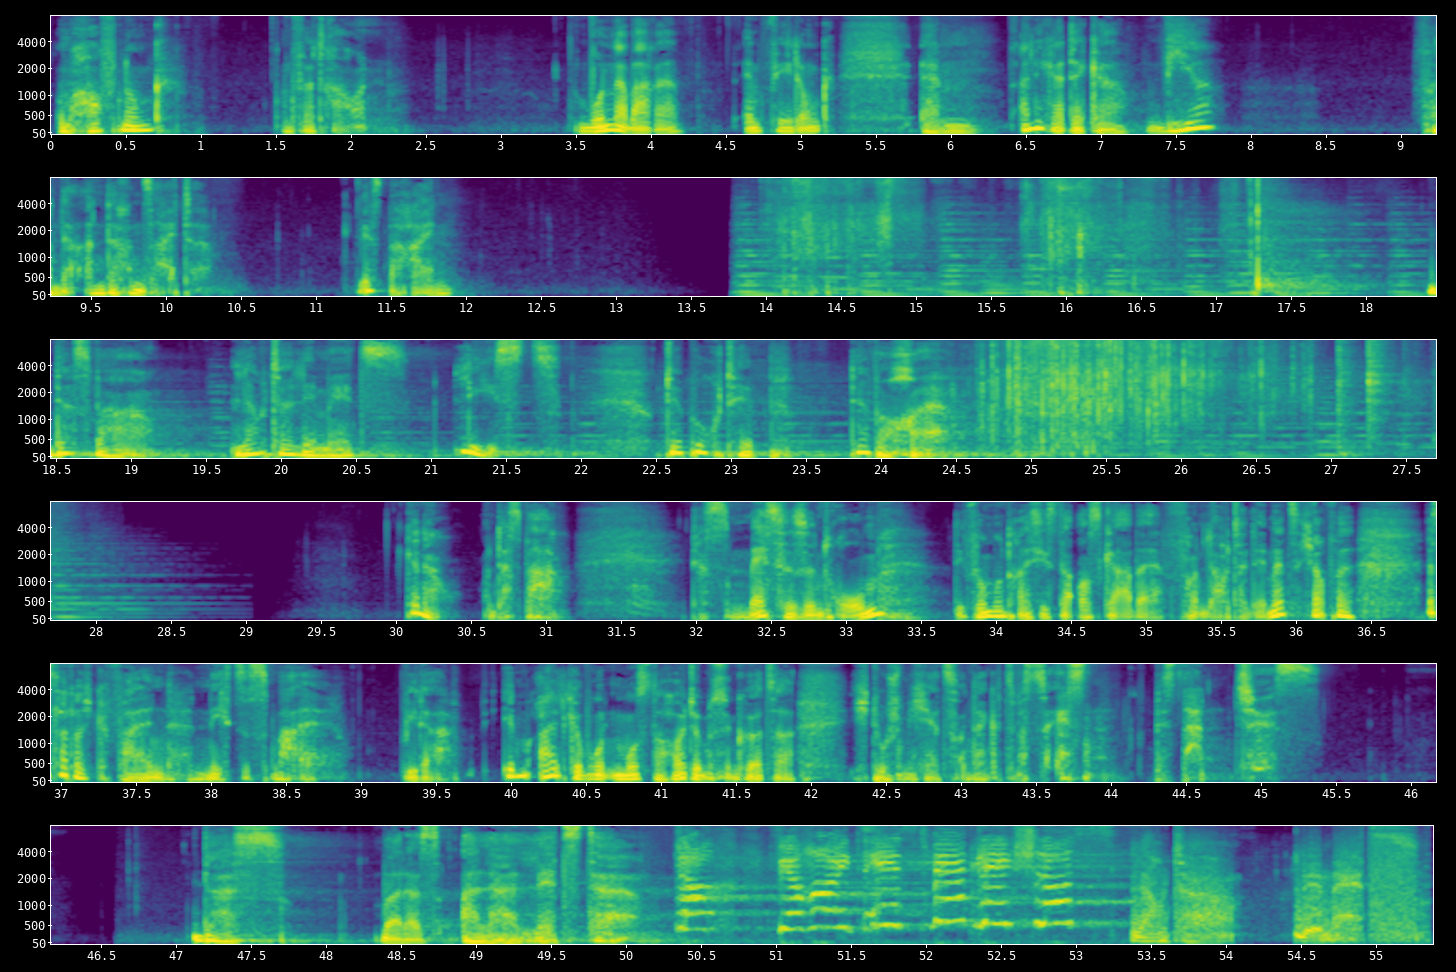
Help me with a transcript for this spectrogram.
um Hoffnung und Vertrauen. Wunderbare Empfehlung. Ähm, Annika Decker, wir von der anderen Seite. Lest mal rein. Das war Lauter Limits liest. Der Buchtipp der Woche. Genau, und das war das Messesyndrom, die 35. Ausgabe von Lauter Limits. Ich hoffe, es hat euch gefallen. Nächstes Mal wieder im altgewohnten Muster, heute ein bisschen kürzer. Ich dusche mich jetzt und dann gibt's was zu essen. Bis dann. Tschüss. Das war das allerletzte. Doch, für heute ist wirklich Schluss. Lauter Limits.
